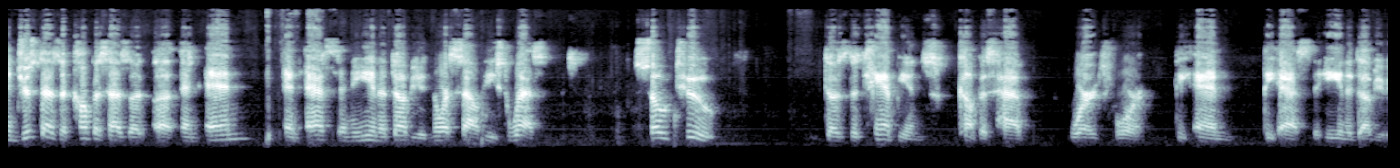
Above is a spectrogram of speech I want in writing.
And just as a compass has a, a an N, an S, an E, and a W, north, south, east, west, so too does the champions compass have words for the N, the S, the E, and the W.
